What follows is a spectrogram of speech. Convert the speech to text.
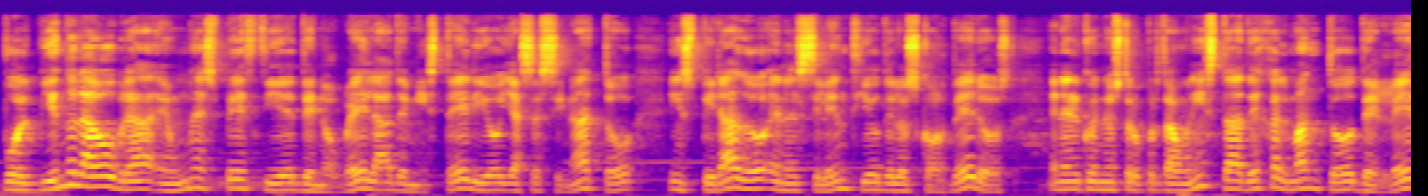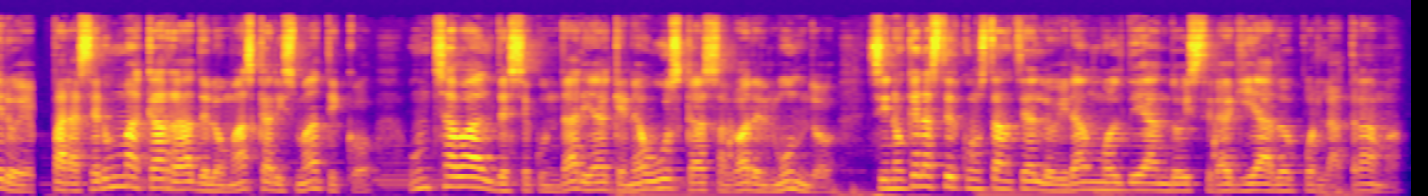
volviendo la obra en una especie de novela de misterio y asesinato inspirado en el silencio de los corderos, en el que nuestro protagonista deja el manto del héroe para ser un macarra de lo más carismático, un chaval de secundaria que no busca salvar el mundo, sino que las circunstancias lo irán moldeando y será guiado por la trama.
